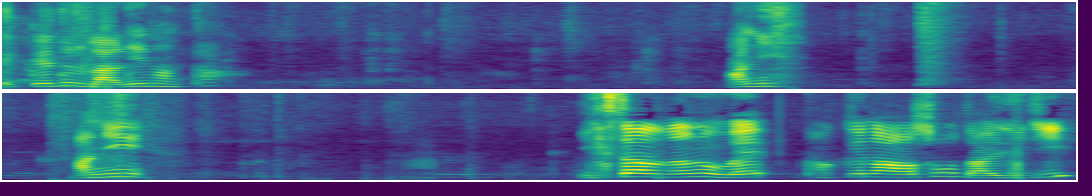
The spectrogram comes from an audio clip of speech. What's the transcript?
애깨들 난리 났다. 아니, 아니, 익사자는 왜 밖에 나와서 난리지?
